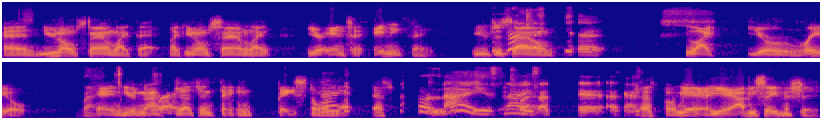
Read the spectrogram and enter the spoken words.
and you don't sound like that. Like you don't sound like you're into anything. You just sound like you're real Right. and you're not Right. judging things based on that. That's Oh, nice, nice. right. Okay, okay. that's all. Yeah, yeah. I be saving shit.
